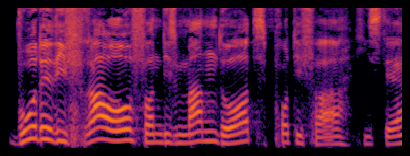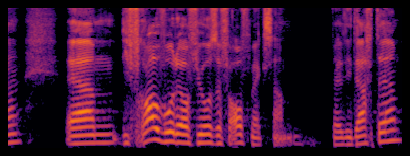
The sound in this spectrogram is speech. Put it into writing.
wurde die Frau von diesem Mann dort, Potiphar hieß der, ähm, die Frau wurde auf Josef aufmerksam, weil sie dachte,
